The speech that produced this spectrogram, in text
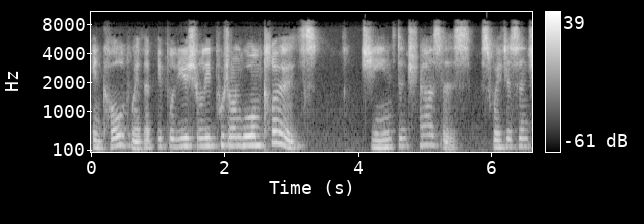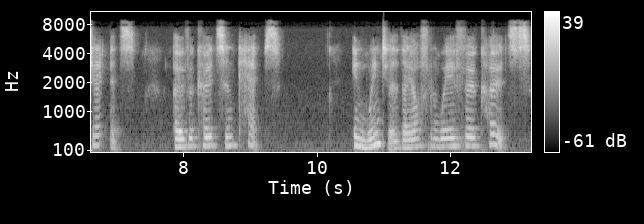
In cold weather, people usually put on warm clothes jeans and trousers, sweaters and jackets, overcoats and caps. In winter, they often wear fur coats,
